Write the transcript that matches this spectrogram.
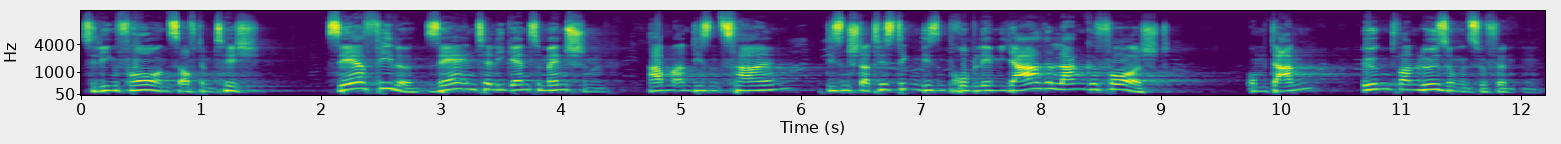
Sie liegen vor uns auf dem Tisch. Sehr viele, sehr intelligente Menschen haben an diesen Zahlen, diesen Statistiken, diesen Problemen jahrelang geforscht, um dann irgendwann Lösungen zu finden.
